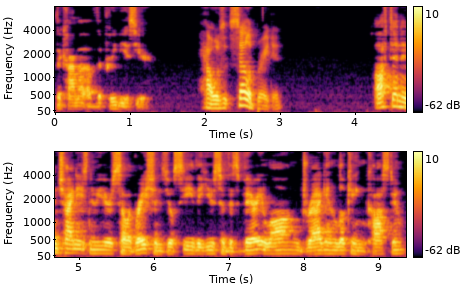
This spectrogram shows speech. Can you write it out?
the karma of the previous year. How is it celebrated? Often in Chinese New Year's celebrations, you'll see the use of this very long, dragon looking costume.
